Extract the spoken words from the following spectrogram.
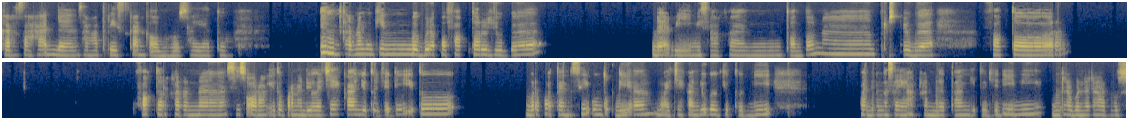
keresahan dan sangat riskan kalau menurut saya tuh. Karena mungkin beberapa faktor juga dari misalkan tontonan, terus juga faktor faktor karena seseorang itu pernah dilecehkan gitu. Jadi itu berpotensi untuk dia melecehkan juga gitu di pada masa yang akan datang gitu. Jadi ini benar-benar harus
